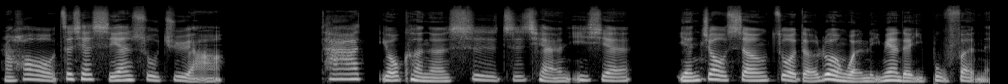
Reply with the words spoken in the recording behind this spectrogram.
然后这些实验数据啊，它有可能是之前一些研究生做的论文里面的一部分呢。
